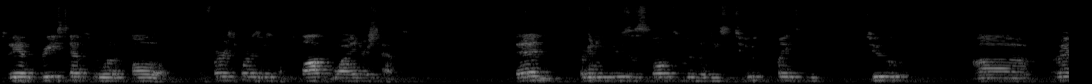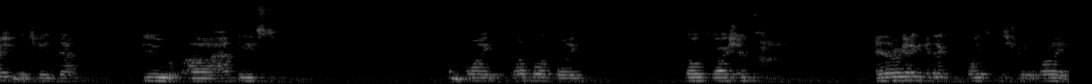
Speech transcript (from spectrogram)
So we have three steps we want to follow. The first one is we have to plot the y-intercept. Then we're going to use the slope to move at least two points in two, uh, I'm actually going to change that to uh, at least one point, one more point, both directions. And then we're going to connect the points with a straight line.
